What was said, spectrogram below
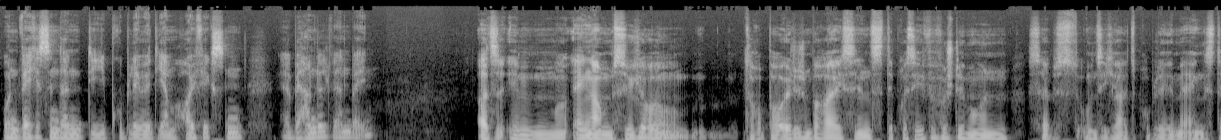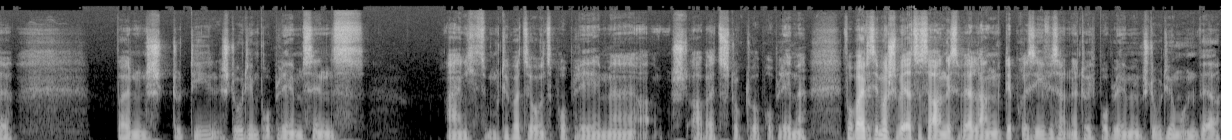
Und welche sind dann die Probleme, die am häufigsten äh, behandelt werden bei Ihnen? Also im engeren Psycho therapeutischen Bereich sind es depressive Verstimmungen, selbst Unsicherheitsprobleme, Ängste. Bei den Studi Studienproblemen sind es eigentlich Motivationsprobleme, Arbeitsstrukturprobleme. Wobei das immer schwer zu sagen ist, wer lang depressiv ist, hat natürlich Probleme im Studium und wer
